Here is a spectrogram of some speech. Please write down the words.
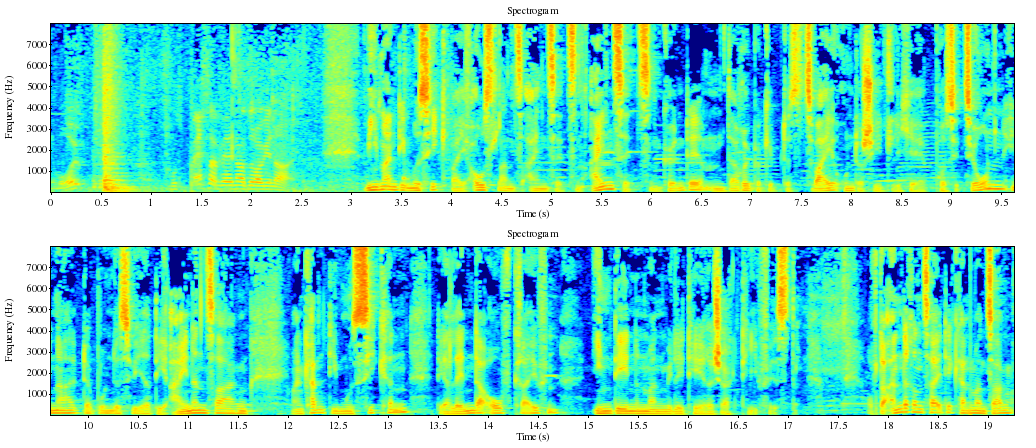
Jawohl. Muss besser werden als das Original. Wie man die Musik bei Auslandseinsätzen einsetzen könnte, darüber gibt es zwei unterschiedliche Positionen innerhalb der Bundeswehr. Die einen sagen, man kann die Musiken der Länder aufgreifen, in denen man militärisch aktiv ist. Auf der anderen Seite kann man sagen,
